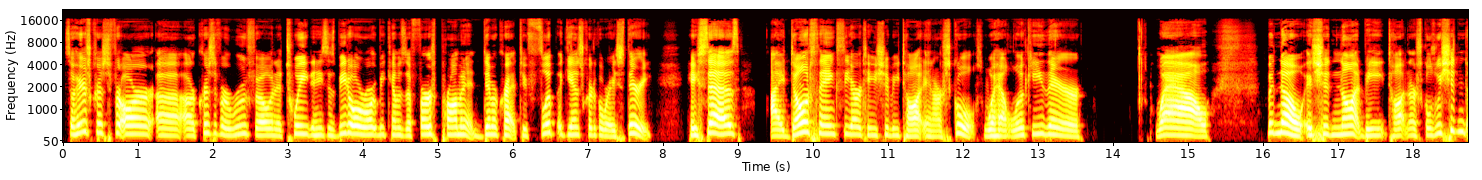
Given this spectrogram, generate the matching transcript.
So here's Christopher R. Uh, or Christopher Rufo in a tweet, and he says Beto O'Rourke becomes the first prominent Democrat to flip against critical race theory. He says, "I don't think CRT should be taught in our schools." Well, looky there. Wow. But no, it should not be taught in our schools. We shouldn't.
